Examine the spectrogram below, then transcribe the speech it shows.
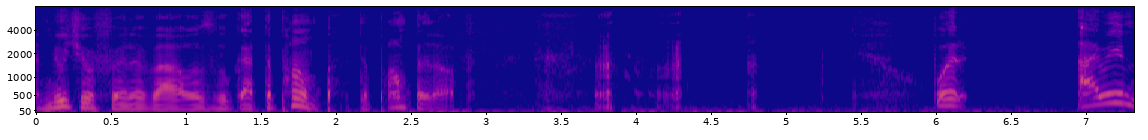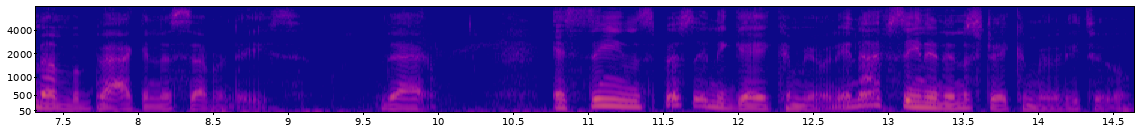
a mutual friend of ours who got the pump to pump it up. but I remember back in the 70s that it seems, especially in the gay community, and I've seen it in the straight community too,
